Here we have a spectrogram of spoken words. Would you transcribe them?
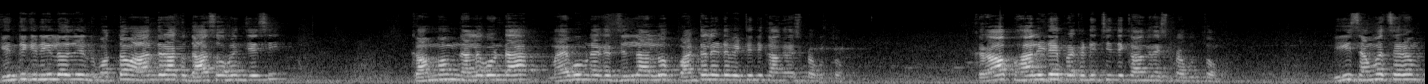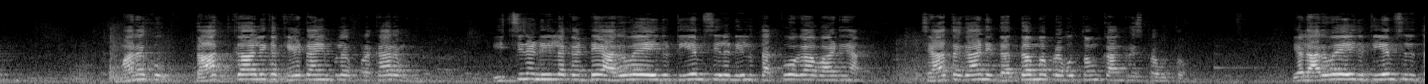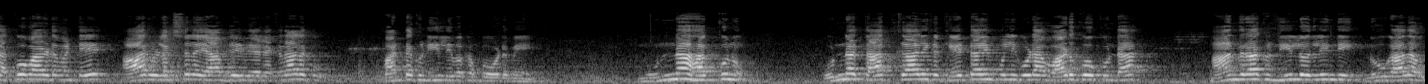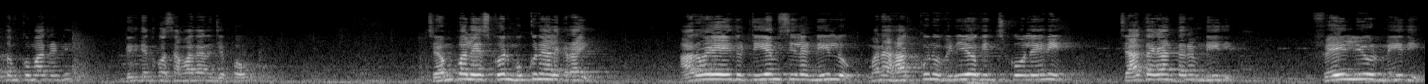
కిందికి నీళ్ళు మొత్తం ఆంధ్రాకు దాసోహం చేసి ఖమ్మం నల్లగొండ మహబూబ్ నగర్ జిల్లాల్లో పంటలు ఎండబెట్టింది కాంగ్రెస్ ప్రభుత్వం. క్రాప్ హాలిడే ప్రకటించింది కాంగ్రెస్ ప్రభుత్వం. ఈ సంవత్సరం మనకు తాత్కాలిక కేటాయింపుల ప్రకారం ఇచ్చిన నీళ్ళ కంటే అరవై ఐదు టీఎంసీల నీళ్ళు తక్కువగా వాడిన చేతగాని దద్దమ్మ ప్రభుత్వం కాంగ్రెస్ ప్రభుత్వం. ఇలా అరవై ఐదు టీఎంసీలు తక్కువ వాడడం అంటే ఆరు లక్షల యాభై వేల ఎకరాలకు పంటకు నీళ్ళు ఇవ్వకపోవడమే. ఉన్న హక్కును ఉన్న తాత్కాలిక కేటాయింపుల్ని కూడా వాడుకోకుండా ఆంధ్రాకు నీళ్ళు వదిలింది నువ్వు కాదా ఉత్తమ్ కుమార్ రెడ్డి? దీనికి ఎందుకో సమాధానం చెప్పవు. చెంపలేసుకొని ముక్కు నేలకు రాయి. అరవై ఐదు టీఎంసీల నీళ్ళు మన హక్కును వినియోగించుకోలేని చేతగాంతనం నీది. ఫెయిల్యూర్ నీది.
